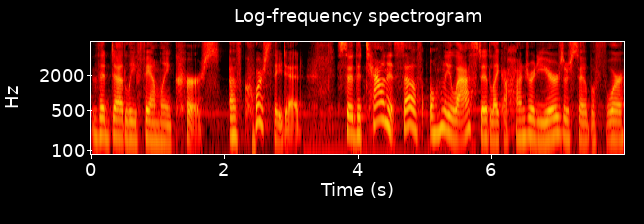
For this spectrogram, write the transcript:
the Dudley family curse. Of course they did. So the town itself only lasted like a hundred years or so before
